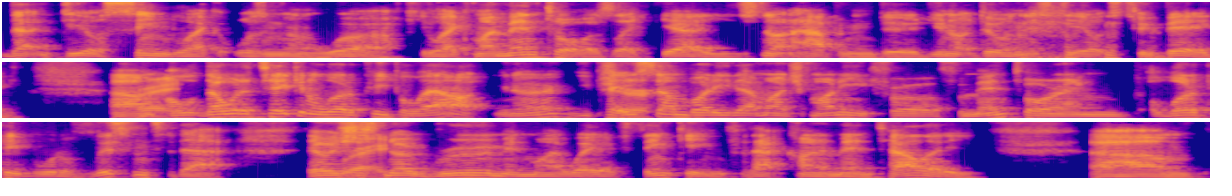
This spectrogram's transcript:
that deal seemed like it wasn't going to work. Like, my mentor was like, yeah, it's not happening, dude. You're not doing this deal. It's too big. Um, right. That would have taken a lot of people out. You know, you pay sure. somebody that much money for, for mentoring. A lot of people would have listened to that. There was right. just no room in my way of thinking for that kind of mentality. Um,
